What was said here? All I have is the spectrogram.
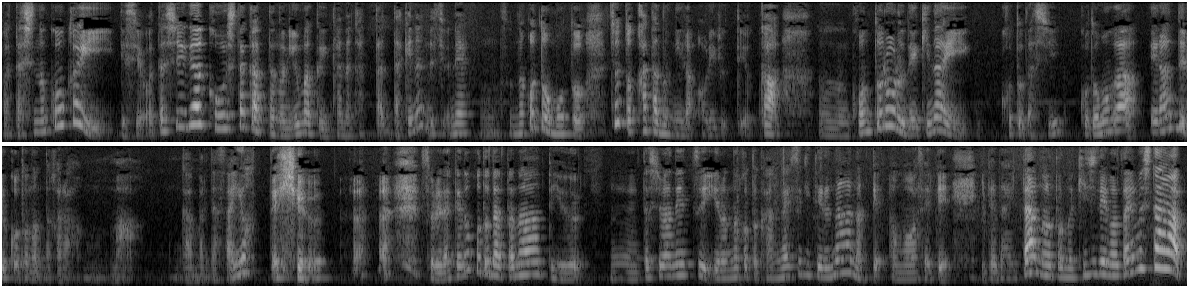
私の後悔ですよ。私がこうしたかったのにうまくいかなかっただけなんですよね、うん、そんなことを思うとちょっと肩の荷が下りるっていうか、うん、コントロールできないことだし子供が選んでることなんだから、頑張りなさいよっていう それだけのことだったなっていう、うん、私はねついいろんなこと考えすぎてるななんて思わせていただいたノートの記事でございました。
